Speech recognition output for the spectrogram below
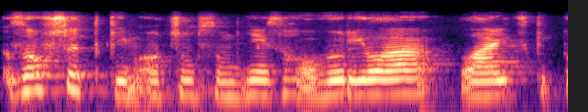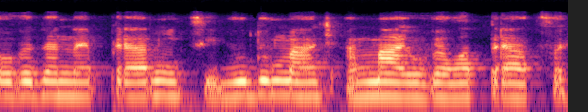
so všetkým, o čom som dnes hovorila, laicky povedané právnici budú mať a majú veľa práce.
